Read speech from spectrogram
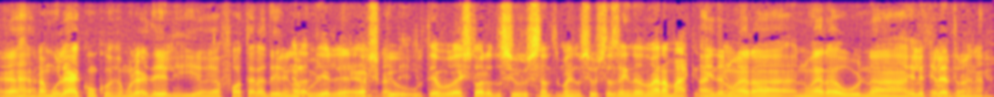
É, era a mulher que concorreu, a mulher dele. E aí a foto era dele, Era dele, é. Eu acho era que o, teve a história do Silvio Santos, mas no Silvio Santos ainda não era máquina. Ainda então. não era, não era urna eletrônica, eletrônica. né?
